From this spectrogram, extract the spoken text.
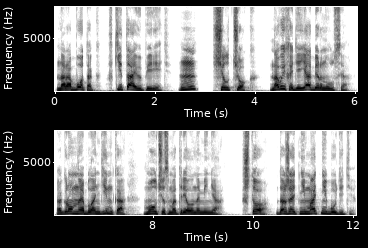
наработок в Китай упереть? М? Щелчок. На выходе я обернулся. Огромная блондинка молча смотрела на меня. «Что, даже отнимать не будете?»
